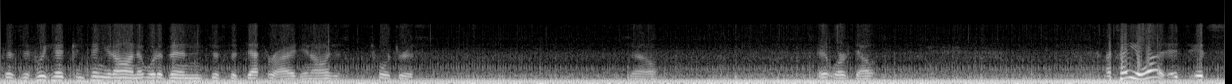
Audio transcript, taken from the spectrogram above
Because if we had continued on, it would have been just a death ride, you know, just torturous. So, it worked out. I'll tell you what, it's, it's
